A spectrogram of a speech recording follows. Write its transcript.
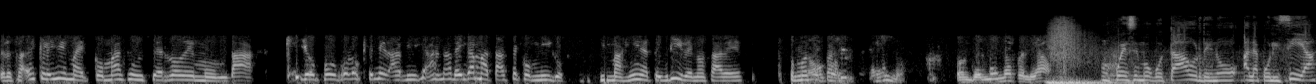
pero ¿sabes que le dijo Ismael? Comas un cerro de mondá que yo pongo lo que me da mi gana, venga a matarse conmigo. Imagínate, Uribe, ¿no sabes? ¿Cómo no, con el mundo, con el mundo peleado. Un juez en Bogotá ordenó a la policía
